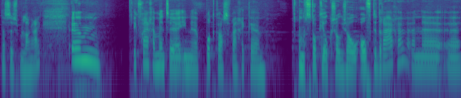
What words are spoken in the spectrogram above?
dat is dus belangrijk. Ehm, ik vraag aan mensen in de podcast vraag ik, om het stokje ook sowieso over te dragen. En, eh, eh,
